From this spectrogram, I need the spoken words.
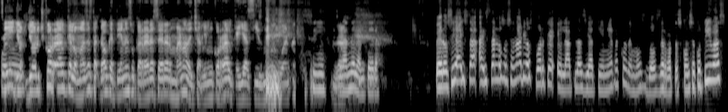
Sí, George Corral, que lo más destacado que tiene en su carrera es ser hermana de Charlín Corral, que ella sí es muy buena. sí, gran delantera. Pero sí, ahí está, ahí están los escenarios porque el Atlas ya tiene, recordemos, dos derrotas consecutivas.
